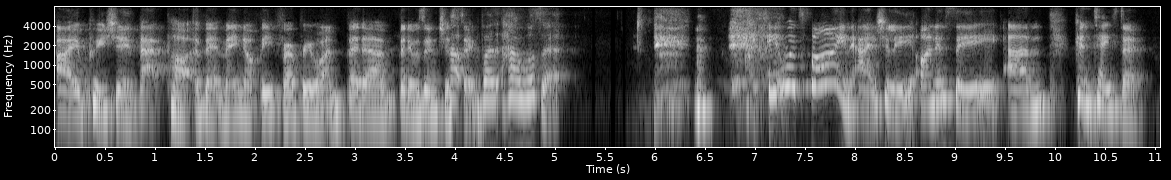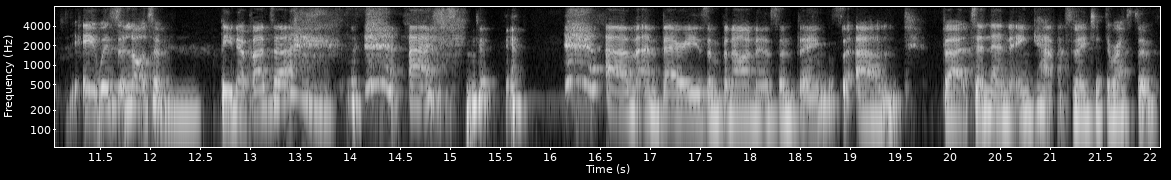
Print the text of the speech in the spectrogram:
I appreciate that part of it may not be for everyone, but uh, but it was interesting. How, but how was it? it was fine, actually. Honestly, um, couldn't taste it. It was lots of mm. peanut butter and um, and berries and bananas and things. Um, but and then encapsulated the rest of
